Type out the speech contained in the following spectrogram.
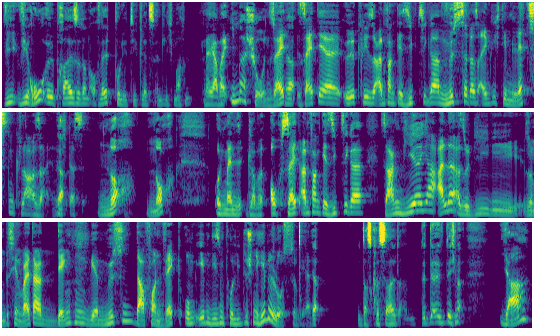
wie, wie Rohölpreise dann auch Weltpolitik letztendlich machen. Naja, aber immer schon. Seit, Ja. seit der Ölkrise Anfang der 70er müsste das eigentlich dem Letzten klar sein. Ja. Dass noch, noch, und man, ich glaube, auch seit Anfang der 70er sagen wir ja alle, also die, die so ein bisschen weiter denken, wir müssen davon weg, um eben diesen politischen Hebel loszuwerden. Ja. Das kriegst du halt. Ich, ja,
